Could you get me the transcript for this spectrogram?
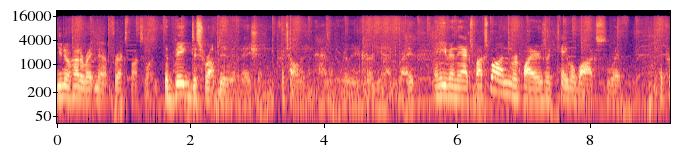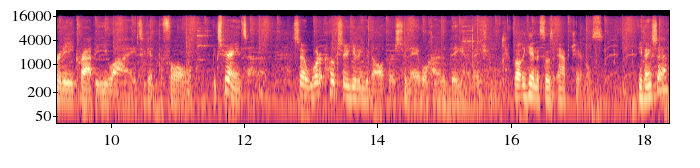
you know how to write an app for Xbox One. the big disruptive innovation for television hasn't really occurred yet, right? And even the Xbox One requires a cable box with a pretty crappy UI to get the full experience out of it. So, what hooks are you giving developers to enable kind of the big innovation? Well, again, it's those app channels. You think so?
